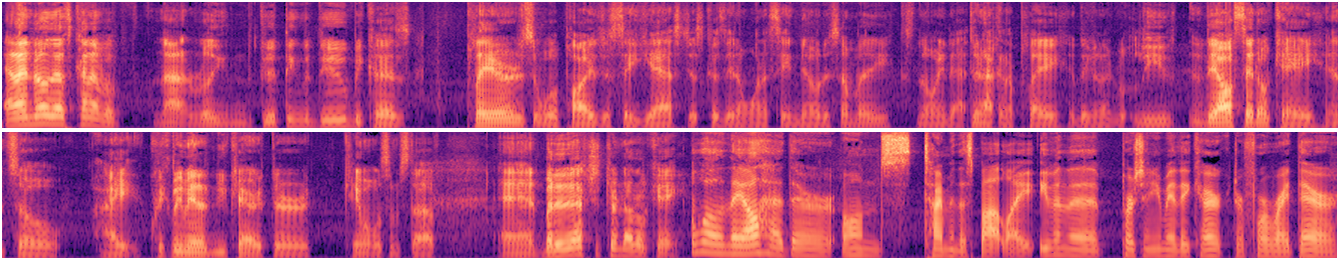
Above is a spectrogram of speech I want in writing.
and I know that's kind of a not a really good thing to do because players will probably just say yes just because they don't want to say no to somebody, knowing that they're not going to play, they're going to leave. They all said okay, and so I quickly made a new character, came up with some stuff, and but it actually turned out okay. Well, and they all had their own time in the spotlight. Even the person you made the character for right there.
